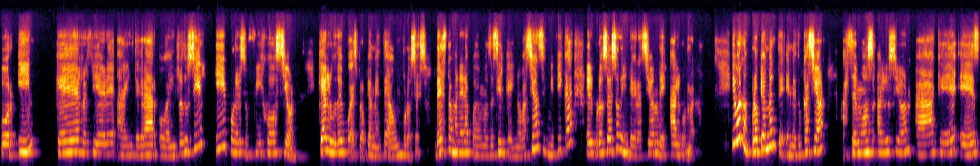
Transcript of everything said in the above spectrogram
por in, que refiere a integrar o a introducir, y por el sufijo sion, que alude pues propiamente a un proceso. De esta manera podemos decir que innovación significa el proceso de integración de algo nuevo. Y bueno, propiamente en educación hacemos alusión a que es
